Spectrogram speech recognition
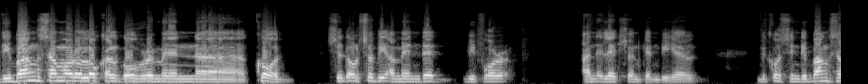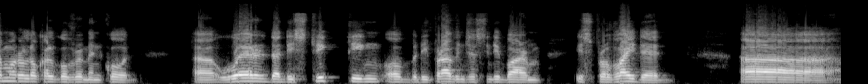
the Bangsamoro Local Government uh, Code should also be amended before an election can be held. Because in the Bangsamoro Local Government Code, uh, where the districting of the provinces in the BARM is provided, uh,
